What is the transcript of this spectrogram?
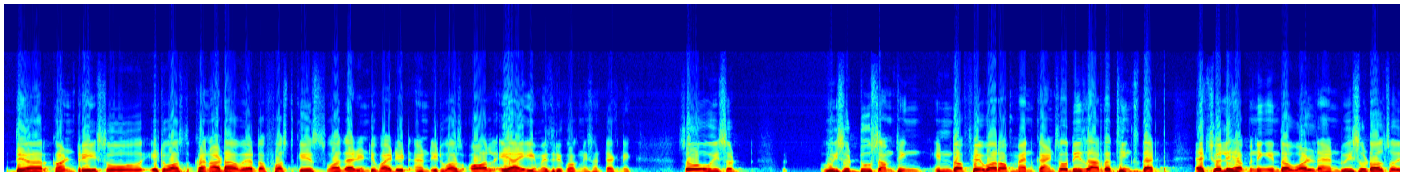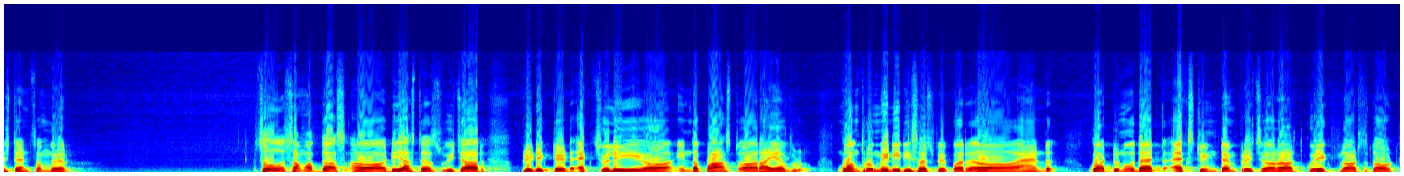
their country. So it was Canada where the first case was identified it and it was all AI image recognition technique. So we should we should do something in the favor of mankind. So these are the things that actually happening in the world and we should also stand somewhere. So some of the uh, disasters which are predicted actually uh, in the past or I have gone through many research paper uh, and got to know that extreme temperature, earthquake, floods, drought,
